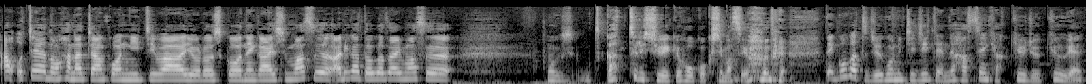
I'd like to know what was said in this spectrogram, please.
あ、お茶屋のお花ちゃん、こんにちは。よろしくお願いします。ありがとうございます。もう、がっつり収益報告しますよ で、5月15日時点で8199円。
